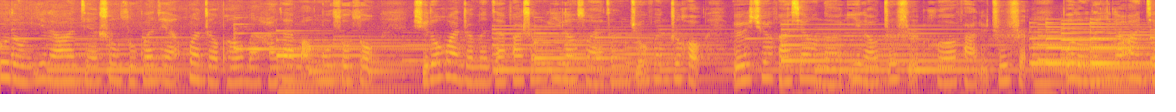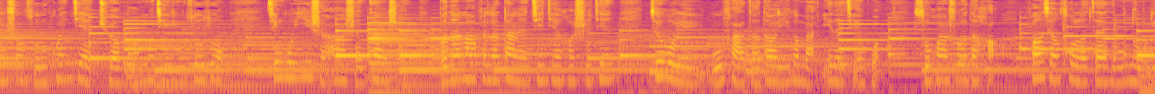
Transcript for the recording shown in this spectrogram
不懂医疗案件胜诉关键，患者朋友们还在盲目诉讼。许多患者们在发生医疗损害责任纠纷之后，由于缺乏相应的医疗知识和法律知识，不懂得医疗案件胜诉的关键，却盲目进行诉讼。经过一审、二审、再审，不但浪费了大量金钱和时间，最后也无法得到一个满意的结果。俗话说得好，方向错了，再怎么努力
